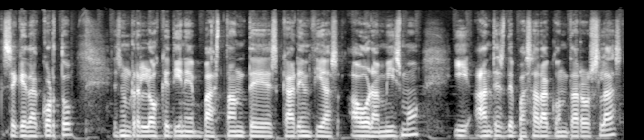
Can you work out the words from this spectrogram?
se queda corto. Es un reloj que tiene bastantes carencias ahora mismo y antes de pasar a contaroslas,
